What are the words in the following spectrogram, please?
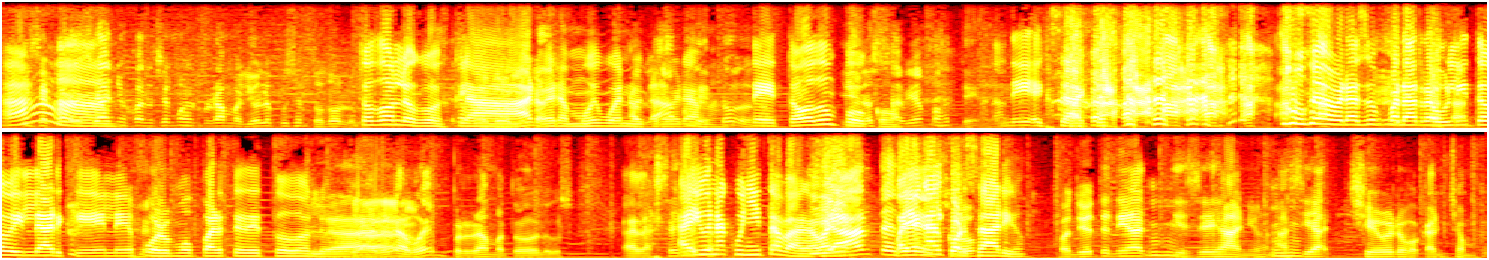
Ah. ¿Y se acuerdan ese año cuando hacemos el programa? Yo le puse el todólogo. Todólogos, claro, era muy bueno el Hablábamos programa. de todo, ¿no? De todo un Y no poco. sabíamos de nada. Sí, exacto. un abrazo para Raulito Vilar, que él eh, formó parte de Todólogos. Claro, era buen programa todólogos. A las seis de Hay una cuñita vaga. Y Vayan, antes de vayan al eso- Corsario. Cuando yo tenía Ujú. 16 años, Ujú. hacía chévere bacán champú.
